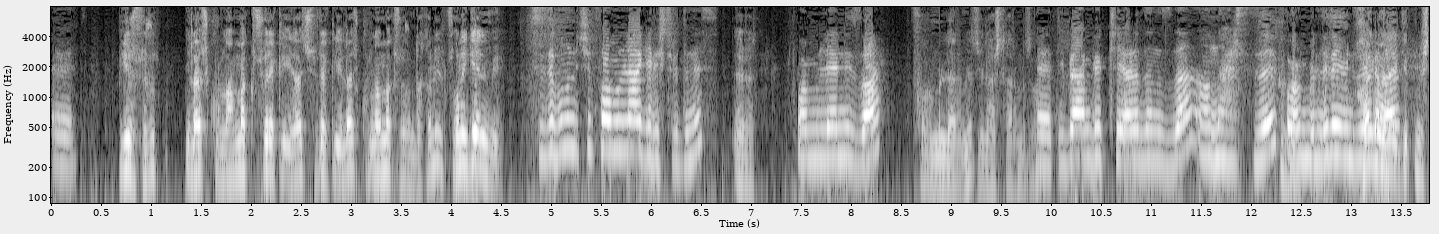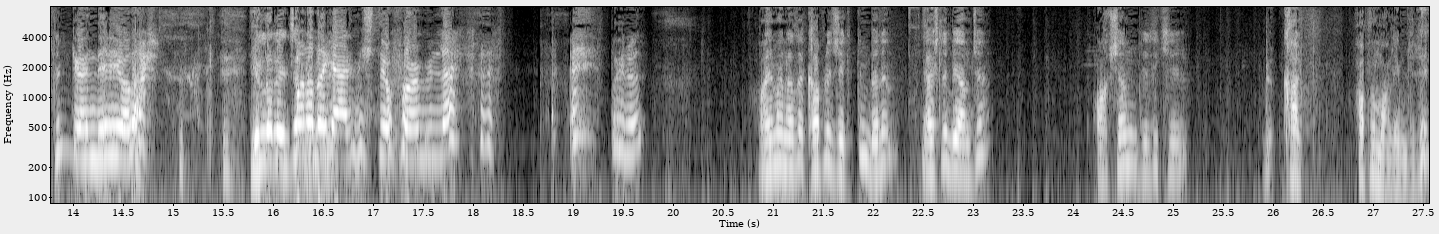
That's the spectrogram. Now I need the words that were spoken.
Evet. Bir sürü ilaç kullanmak, sürekli ilaç, sürekli ilaç kullanmak zorunda kalıyor. Sonu gelmiyor. Siz de bunun için formüller geliştirdiniz. Evet. Formülleriniz var. Formüllerimiz, ilaçlarımız var. Evet İbrahim Gökçe'yi aradığınızda onlar size formülleri evinize kadar gitmiştim. gönderiyorlar. Yıllar önce Bana da gelmişti o formüller. Buyurun. Haymana'da kaplıca gittim. Benim yaşlı bir amca akşam dedi ki "Bir kalp hapımı alayım dedi.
